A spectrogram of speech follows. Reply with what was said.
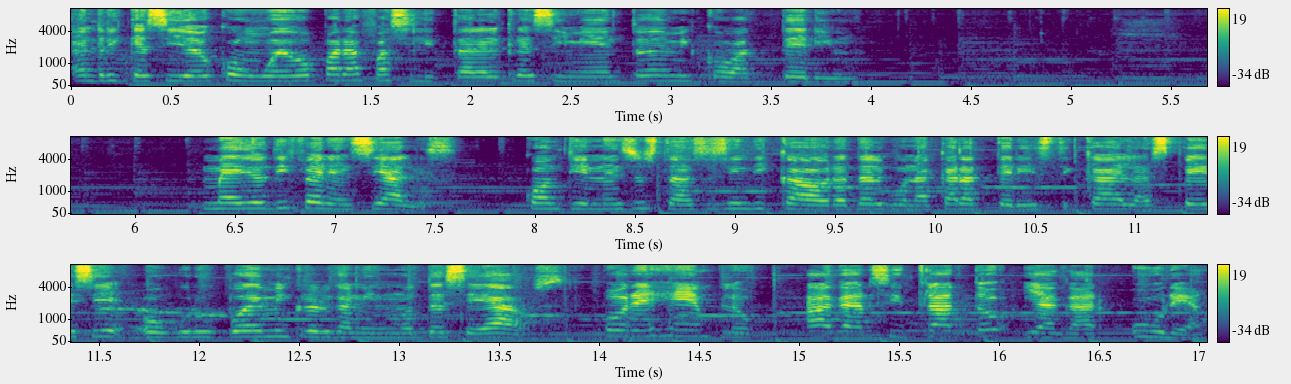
enriquecido con huevo para facilitar el crecimiento de Mycobacterium. Medios diferenciales. Contienen sustancias indicadoras de alguna característica de la especie o grupo de microorganismos deseados. Por ejemplo, agar citrato y agar urea.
